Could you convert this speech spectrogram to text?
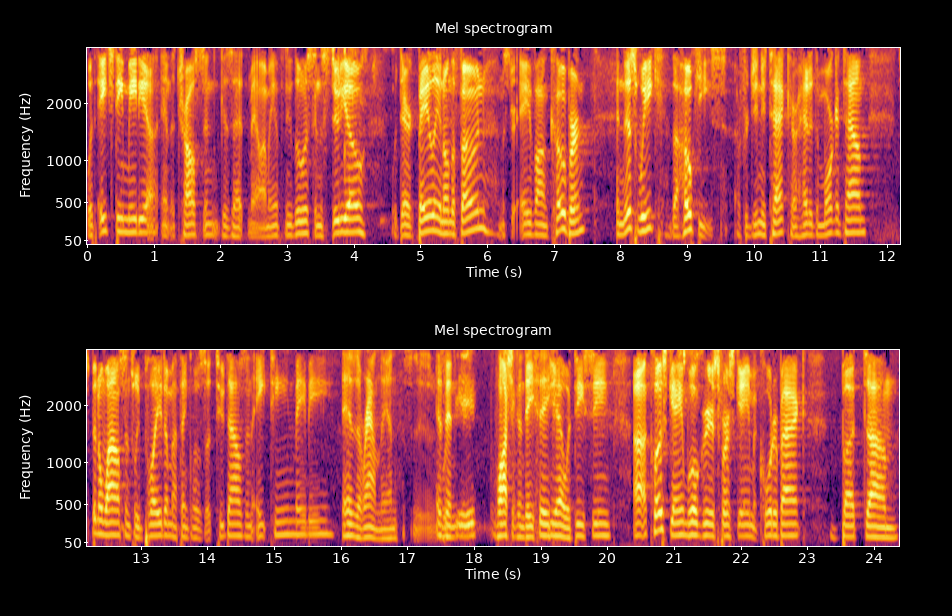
with HD Media and the Charleston Gazette Mail. I'm Anthony Lewis in the studio with Derek Bailey and on the phone, Mr. Avon Cobourne. And this week, the Hokies of Virginia Tech are headed to Morgantown. It's been a while since we played them. I think it was a 2018, maybe. It was around then. Is in Washington D.C. Yeah, with D.C. Uh, close game. Will Grier's first game at quarterback. But um,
